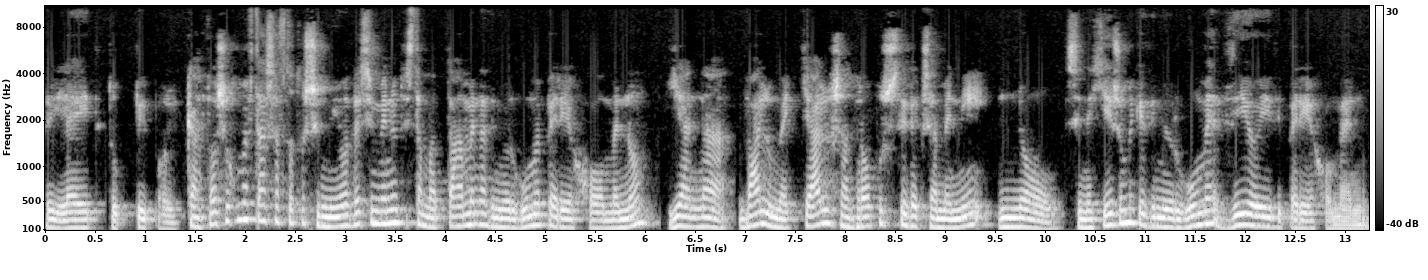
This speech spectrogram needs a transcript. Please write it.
relate to people. Καθώς έχουμε φτάσει σε αυτό το σημείο δεν σημαίνει ότι σταματάμε να δημιουργούμε περιεχόμενο για να βάλουμε και άλλους ανθρώπους στη δεξαμενή No. Συνεχίζουμε και δημιουργούμε δύο είδη περιεχομένου.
